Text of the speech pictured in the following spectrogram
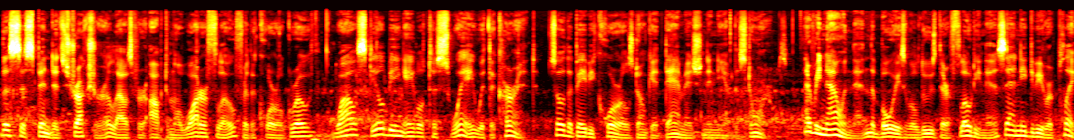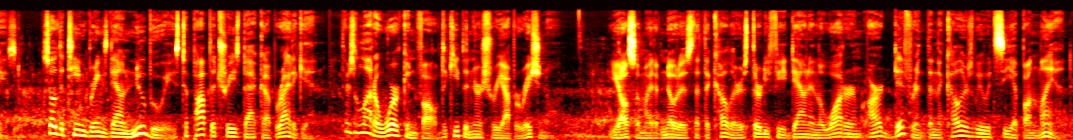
The suspended structure allows for optimal water flow for the coral growth while still being able to sway with the current so the baby corals don't get damaged in any of the storms. Every now and then, the buoys will lose their floatiness and need to be replaced, so the team brings down new buoys to pop the trees back up right again. There's a lot of work involved to keep the nursery operational. You also might have noticed that the colors 30 feet down in the water are different than the colors we would see up on land.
